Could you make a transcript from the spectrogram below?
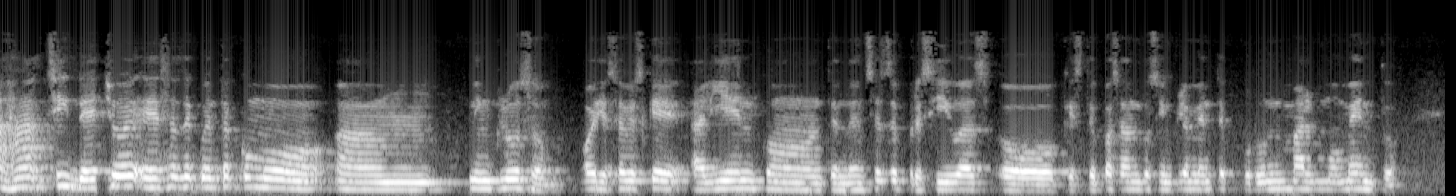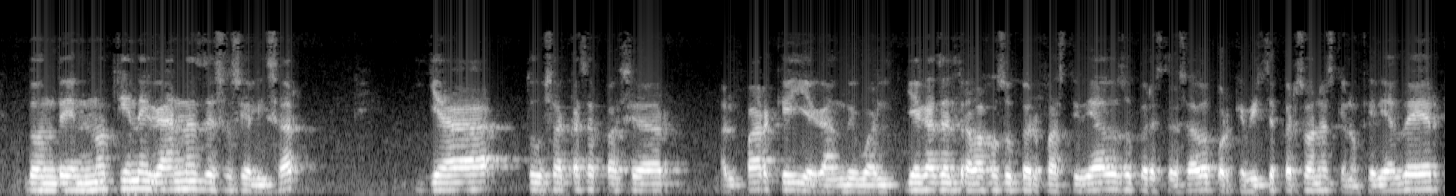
Ajá, sí, de hecho, esas de cuenta como incluso, oye, ¿sabes que Alguien con tendencias depresivas o que esté pasando simplemente por un mal momento donde no tiene ganas de socializar, ya tú sacas a pasear al parque, llegando igual, llegas del trabajo súper fastidiado, súper estresado porque viste personas que no querías ver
